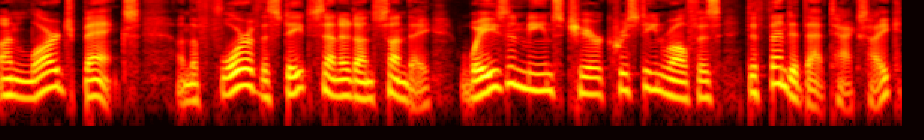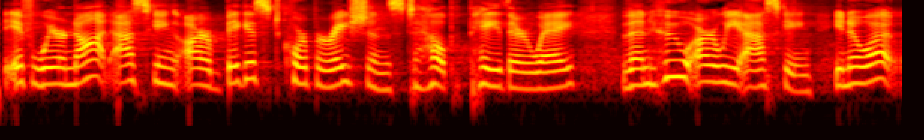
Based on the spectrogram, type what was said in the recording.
on large banks. On the floor of the state Senate on Sunday, Ways and Means Chair Christine Rolfes defended that tax hike. If we're not asking our biggest corporations to help pay their way, then who are we asking? You know what?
